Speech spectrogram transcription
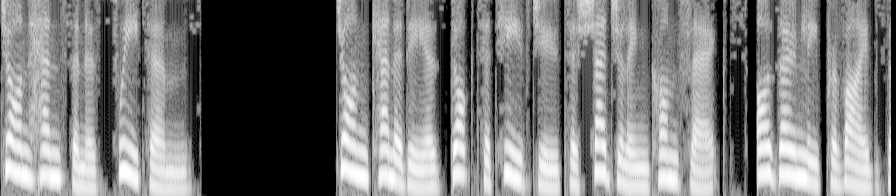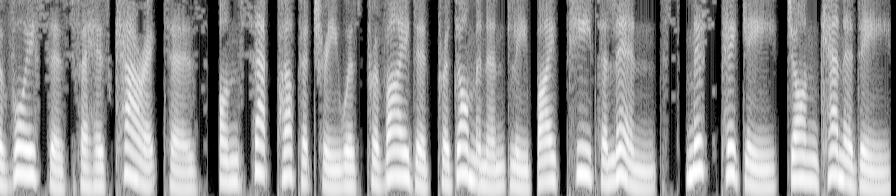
John Henson as Sweetums John Kennedy as Dr. Teeth due to scheduling conflicts, Oz only provides the voices for his characters. On-set puppetry was provided predominantly by Peter Linz, Miss Piggy, John Kennedy,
